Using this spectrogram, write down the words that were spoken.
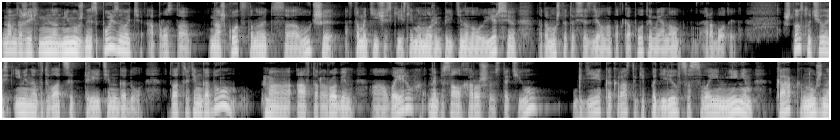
нам даже их не, нужно использовать, а просто наш код становится лучше автоматически, если мы можем перейти на новую версию, потому что это все сделано под капотом и оно работает. Что случилось именно в 2023 году? В 2023 году а, автор Робин а, Вейрух написал хорошую статью, где как раз-таки поделился своим мнением, как нужно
